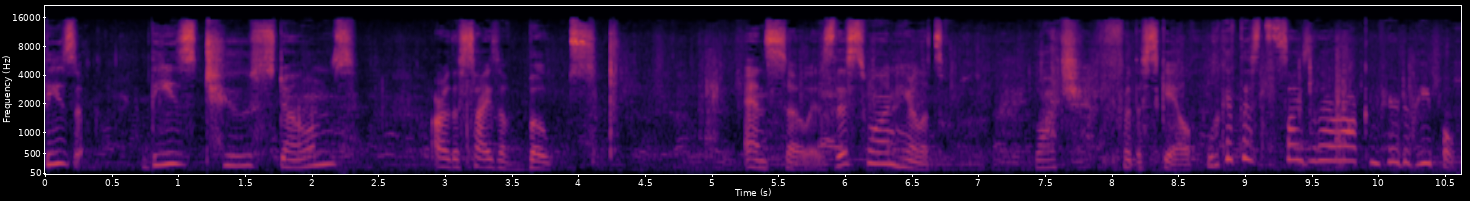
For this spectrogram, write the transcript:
These these two stones are the size of boats. And so is this one. Here, let's watch for the scale. Look at this the size of that rock compared to people.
